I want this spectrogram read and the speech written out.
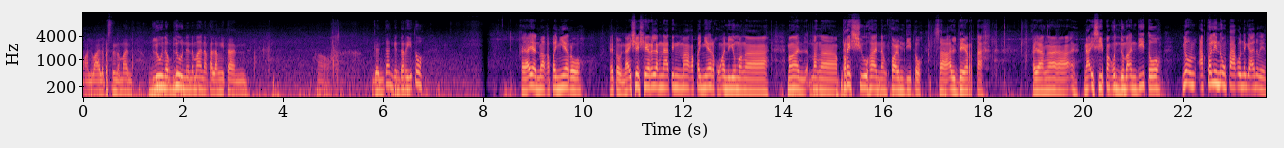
Mga lumalabas na naman. Blue na blue na naman ang kalangitan. Oh, ganda, ganda rito. Kaya yan mga kapanyero, eto, na-share lang natin mga kapanyero kung ano yung mga mga mga presyuhan ng farm dito sa Alberta. Kaya nga naisipan kong dumaan dito. No, actually noong pa ako nag-ano eh,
